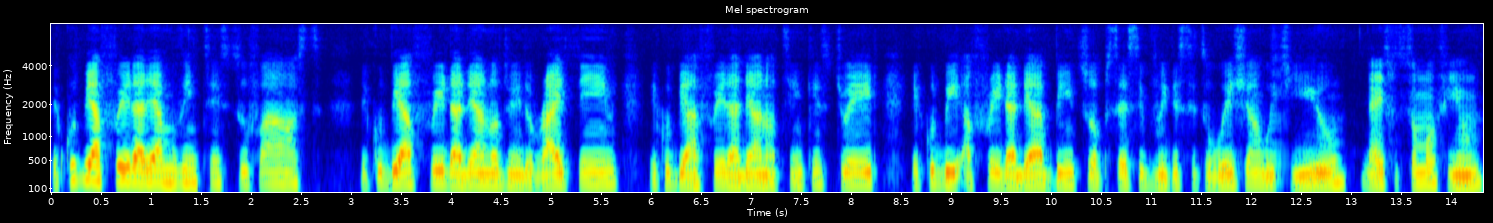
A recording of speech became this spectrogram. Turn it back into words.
They could be afraid that they are moving things too fast. They could be afraid that they are not doing the right thing. They could be afraid that they are not thinking straight. They could be afraid that they are being too obsessive with this situation with you. That is for some of you.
